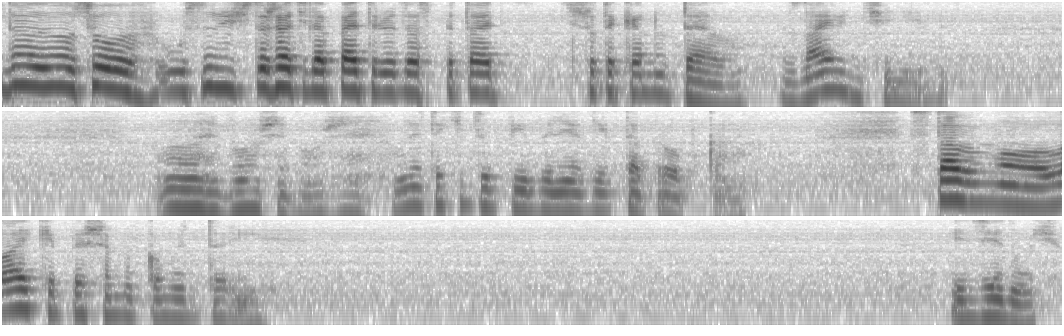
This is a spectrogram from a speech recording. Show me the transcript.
ну, ну, цього уничтожателя Петріота спитають, що таке нутелло. Знає він чи ні? Ой, боже, боже. Вони такі тупі, як, як та пробка. Ставимо лайки, пишемо коментарі. І дзвіночок.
